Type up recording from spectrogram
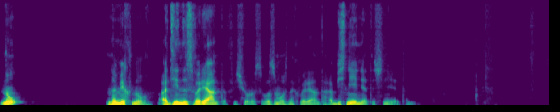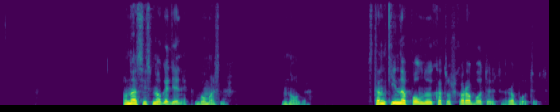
Ну, намекну. Один из вариантов, еще раз, возможных вариантов. Объяснение, точнее, этому. У нас есть много денег бумажных? Много. Станки на полную катушку работают? Работают.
